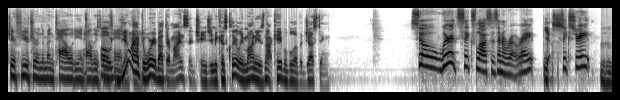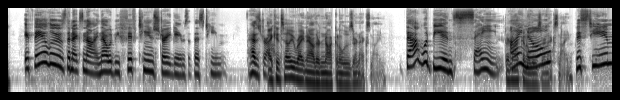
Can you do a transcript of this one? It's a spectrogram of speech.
to your future and the mentality and how these. Oh, guys you don't have to worry about their mindset changing because clearly Monty is not capable of adjusting. So we're at six losses in a row, right? Yes. Six straight. Mhm. If they lose the next nine, that would be 15 straight games that this team has dropped. I can tell you right now, they're not going to lose their next nine. that would be insane. They're not I going to lose their know next nine. this team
